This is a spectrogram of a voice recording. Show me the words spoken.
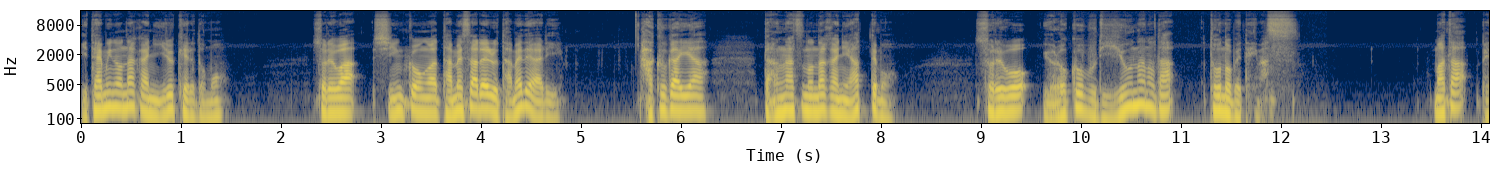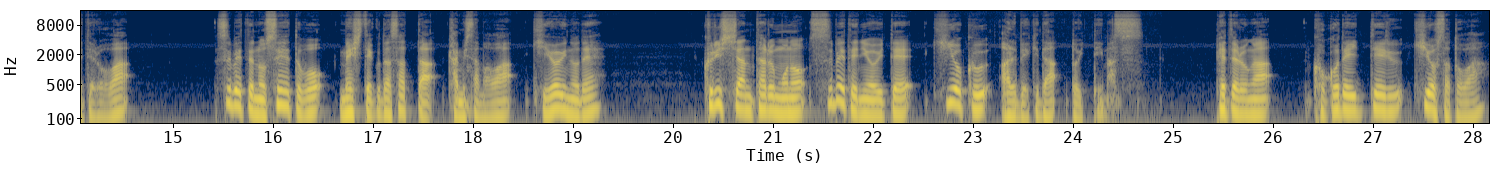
痛みの中にいるけれどもそれは信仰が試されるためであり迫害や弾圧の中にあってもそれを喜ぶ理由なのだと述べています。またペテロはすべての生徒を召してくださった神様は清いのでクリスチャンたる者すべてにおいて清くあるべきだと言っています。ペテロがここで言っている清さとは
